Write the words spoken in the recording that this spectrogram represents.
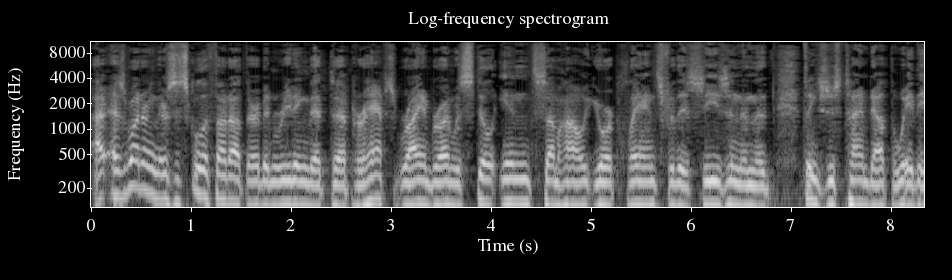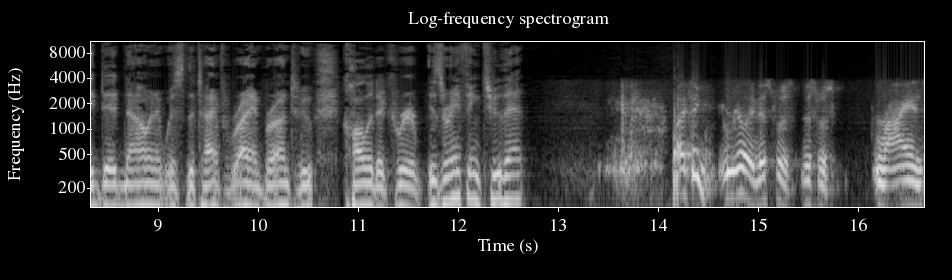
I, I, was wondering, there's a school of thought out there. I've been reading that uh, perhaps Ryan Braun was still in somehow your plans for this season, and that things just timed out the way they did now, and it was the time for Ryan Braun to call it a career. Is there anything to that? Well, I think really this was this was Ryan's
